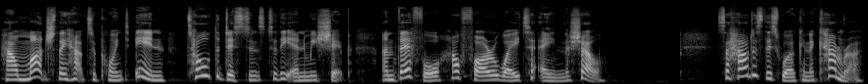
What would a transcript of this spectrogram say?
How much they had to point in told the distance to the enemy ship, and therefore how far away to aim the shell. So, how does this work in a camera?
